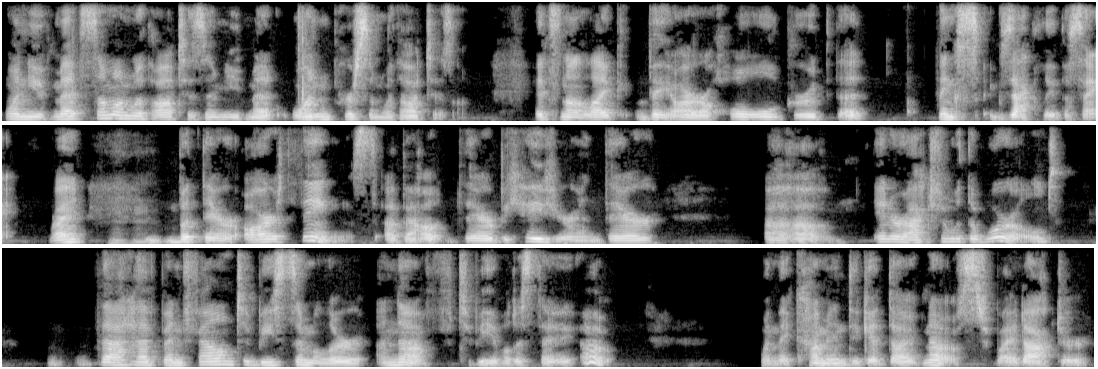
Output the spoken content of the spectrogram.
when you've met someone with autism you've met one person with autism it's not like they are a whole group that thinks exactly the same right mm-hmm. but there are things about their behavior and their uh, interaction with the world that have been found to be similar enough to be able to say, oh, when they come in to get diagnosed by a doctor,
